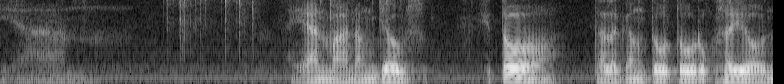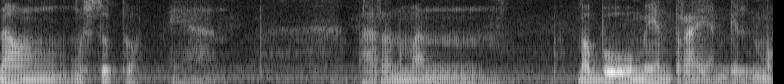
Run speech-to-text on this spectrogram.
Ayan. Ayan, manang jobs. Ito, talagang tuturo ko sa iyo ng gusto to. Ayan. Para naman mabuo mo yung triangle mo.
